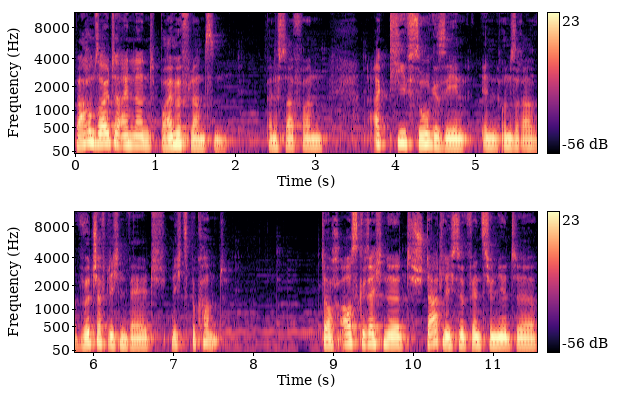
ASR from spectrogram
Warum sollte ein Land Bäume pflanzen, wenn es davon aktiv so gesehen in unserer wirtschaftlichen Welt nichts bekommt? Doch ausgerechnet staatlich subventionierte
